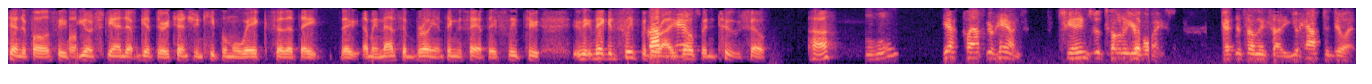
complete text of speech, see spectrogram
tend to fall asleep, you know, stand up, get their attention, keep them awake, so that they they. I mean, that's a brilliant thing to say. If they sleep through, they can sleep with Clap their eyes hands. open too. So, huh? hmm Yeah, clap your hands. Change the tone of your voice. Get to something exciting. You have to do it.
